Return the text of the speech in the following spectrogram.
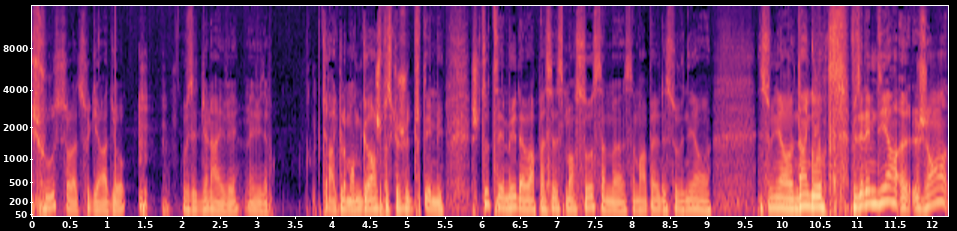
Suichou sur la Tsugi Radio. Vous êtes bien arrivés, évidemment. Petit raclement de gorge parce que je suis tout ému. Je suis tout ému d'avoir passé ce morceau. Ça me, ça me rappelle des souvenirs, euh, des souvenirs dingos. Vous allez me dire, euh, Jean,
